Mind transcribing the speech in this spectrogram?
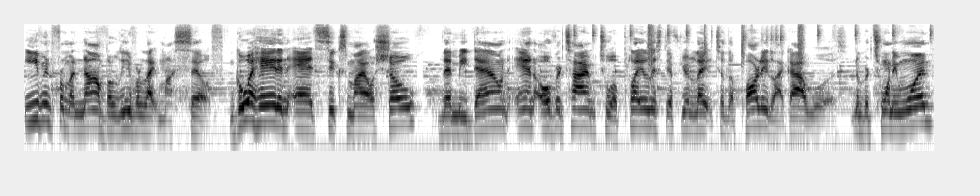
even from a non believer like myself. Go ahead and add Six Mile Show, Let Me Down, and Overtime to a playlist if you're late to the party like I was. Number 21,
